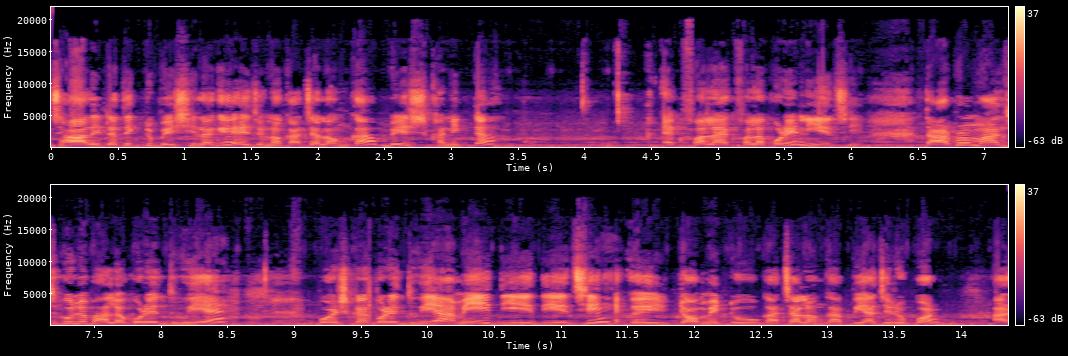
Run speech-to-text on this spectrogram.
ঝাল এটাতে একটু বেশি লাগে, এই জন্য কাঁচা লঙ্কা বেশ খানিকটা এক ফালা এক ফালা করে নিয়েছি। তারপর মাছগুলো ভালো করে ধুয়ে, পরিষ্কার করে ধুয়ে আমি দিয়ে দিয়েছি ওই টমেটো, কাঁচা লঙ্কা, পেঁয়াজের উপর আর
